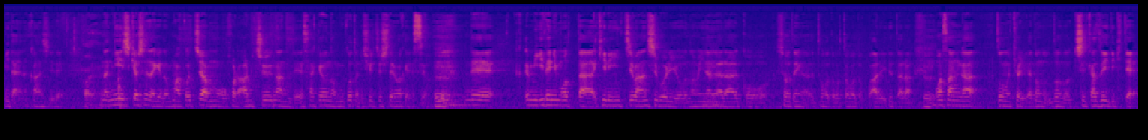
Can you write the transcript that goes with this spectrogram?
みたいな感じで、はいはい。な認識はしてたけど、まあ、こっちはもうほらアル中なんで酒を飲むことに集中してるわけですよ、うん。で右手に持ったキリン一番搾りを飲みながらこう商店街をとことことことこ歩いてたら、うん。おばさんがどの距離がどんどんどんどん近づいてきて、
